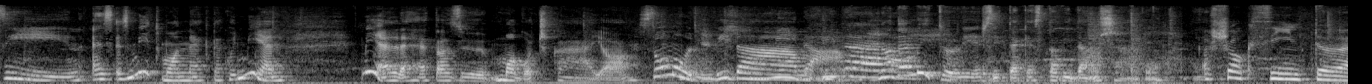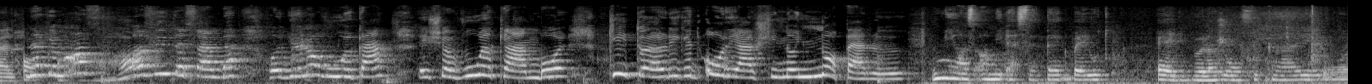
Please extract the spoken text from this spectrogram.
szín, ez, ez mit mond nektek, hogy milyen, milyen lehet az ő magocskája? Szomorú, vidám? Vidám. Na de mitől érzitek ezt a vidámságot? A sok színtől. Nekem az, az jut eszembe, hogy jön a vulkán, és a vulkánból kitörik egy óriási nagy naperő. Mi az, ami eszetekbe jut egyből a Zsófikáéról?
